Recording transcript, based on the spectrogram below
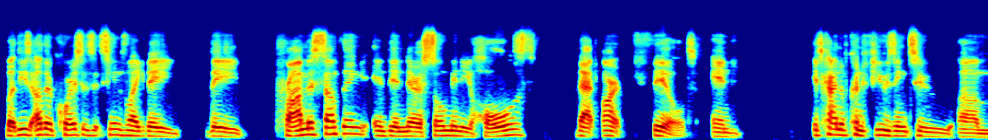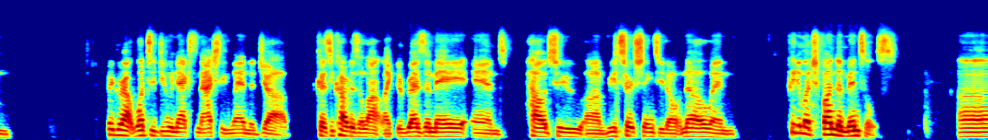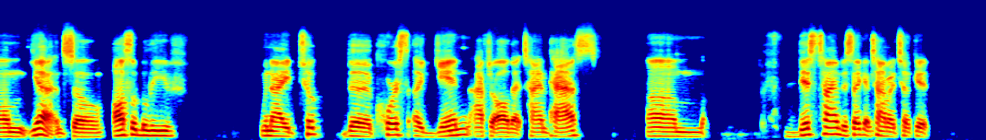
But these other courses, it seems like they they promise something and then there are so many holes that aren't filled and it's kind of confusing to um, figure out what to do next and actually land a job because he covers a lot like the resume and how to um, research things you don't know and pretty much fundamentals. Um, yeah, and so also believe when I took the course again after all that time passed, um, this time, the second time I took it,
